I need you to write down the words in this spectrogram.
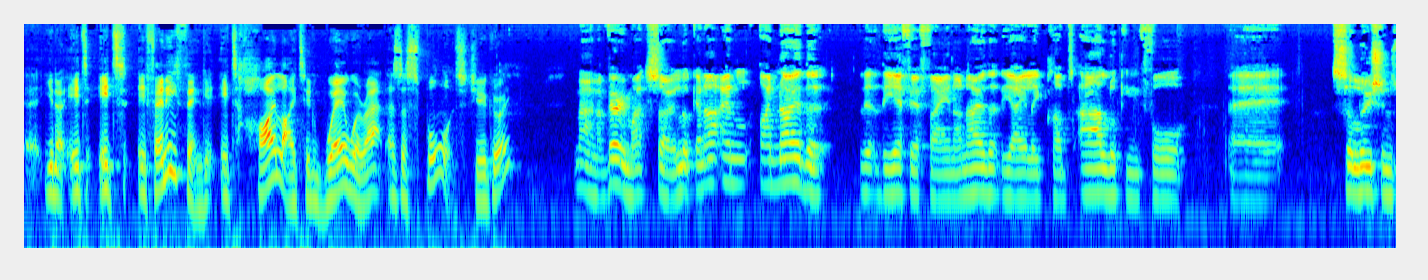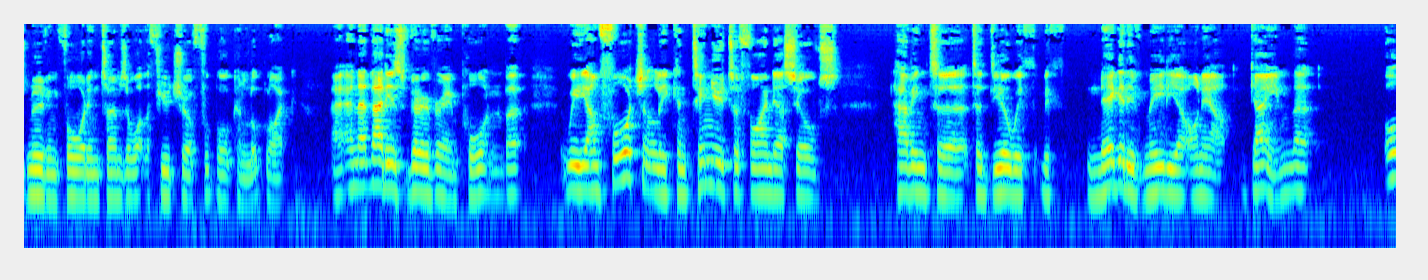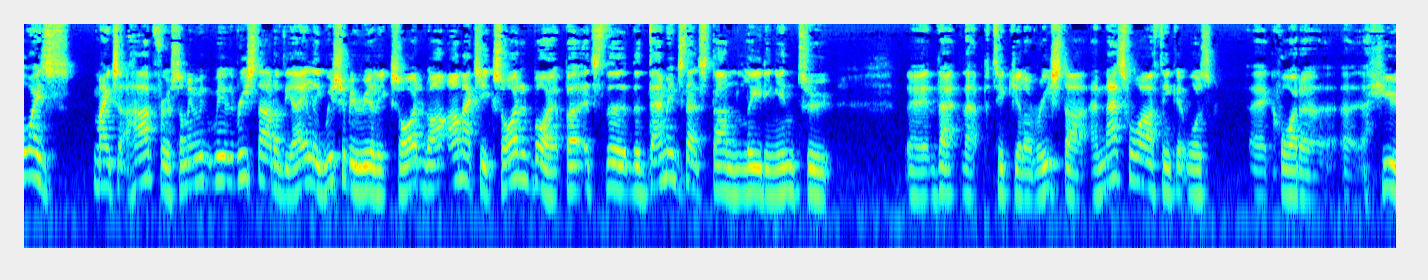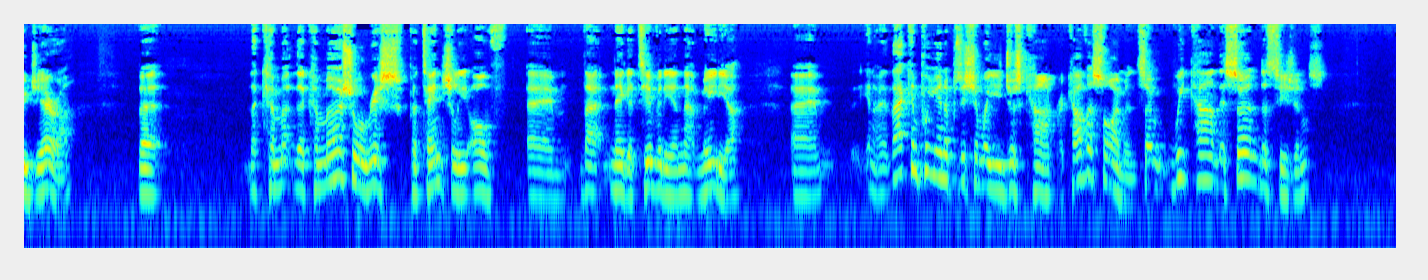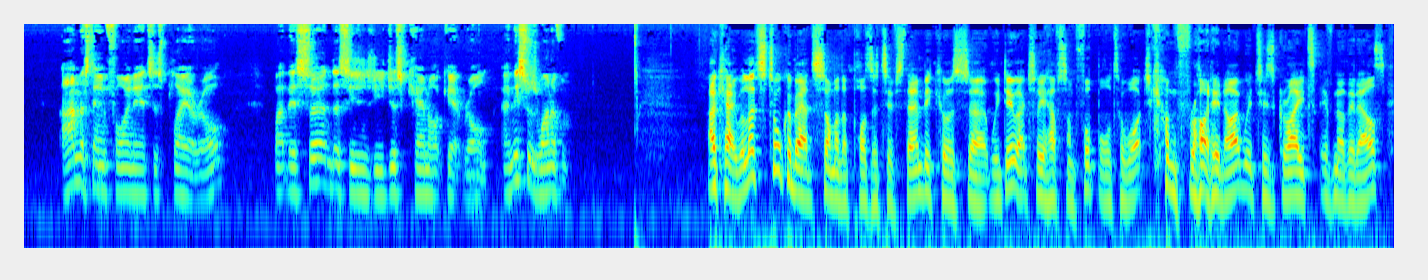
uh, you know, it's, it's, if anything, it's highlighted where we're at as a sport. Do you agree? No, no, very much so. Look, and I and I know that the, the FFA and I know that the A League clubs are looking for uh, solutions moving forward in terms of what the future of football can look like, and that that is very very important. But we unfortunately continue to find ourselves having to, to deal with, with negative media on our game that always makes it hard for us. I mean, we, we restart of the A League, we should be really excited. I'm actually excited by it, but it's the, the damage that's done leading into uh, that that particular restart, and that's why I think it was uh, quite a, a, huge error. But the com- the commercial risk potentially of um, that negativity and that media um, you know, that can put you in a position where you just can't recover, Simon. So we can't, there's certain decisions. I understand finances play a role, but there's certain decisions you just cannot get wrong. And this was one of them. Okay, well, let's talk about some of the positives then, because uh, we do actually have some football to watch come Friday night, which is great, if nothing else.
